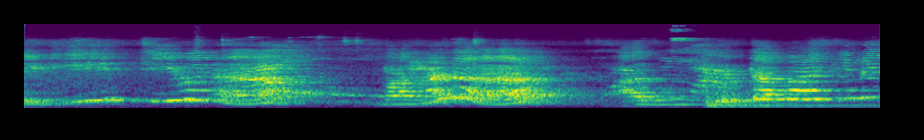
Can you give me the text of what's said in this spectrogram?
ಇಡೀ ಜೀವನ ಬಹಳ ಅದ್ಭುತವಾಗಿಯೇ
